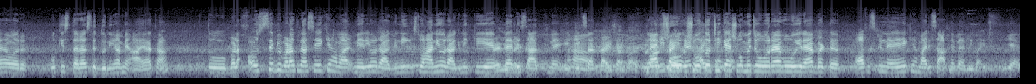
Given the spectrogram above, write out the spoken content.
है और वो किस तरह से दुनिया में आया था। तो बड़ा और उससे भी बड़ा खुलासा है कि हमारे मेरी और रागनी सुहानी और रागनी की ये पहली साथ में एक, हाँ, एक साथ बाइट है तो आप शो शो तो ठीक है शो में जो हो रहा है वो हो ही रहा है बट ऑफ़ स्क्रीन ये है कि हमारी साथ में पहली बाइट है Yes.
